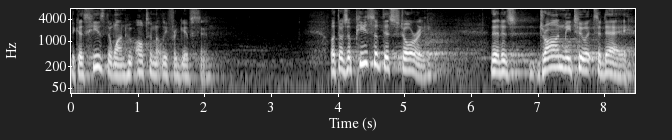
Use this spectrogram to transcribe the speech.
Because he's the one who ultimately forgives sin. But there's a piece of this story that has drawn me to it today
